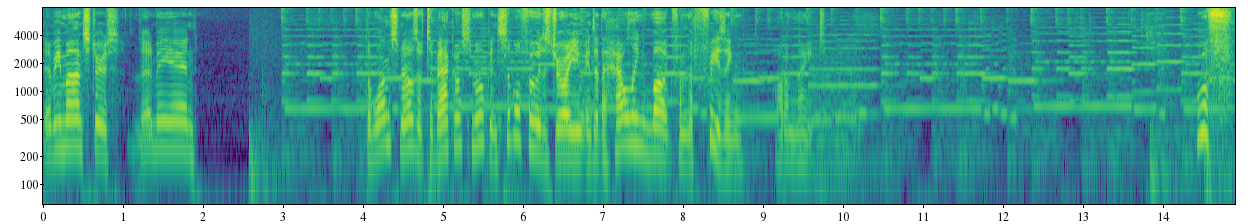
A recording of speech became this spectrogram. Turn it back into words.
There be monsters. Let me in. The warm smells of tobacco smoke and simple foods draw you into the howling mug from the freezing autumn night. Woof!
